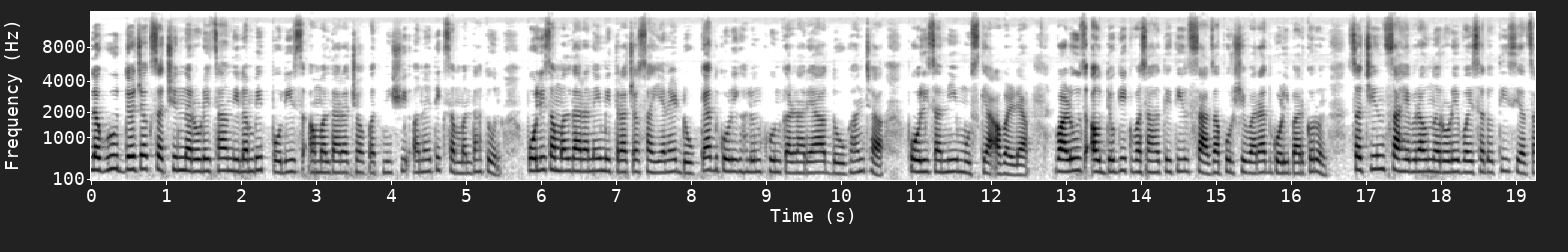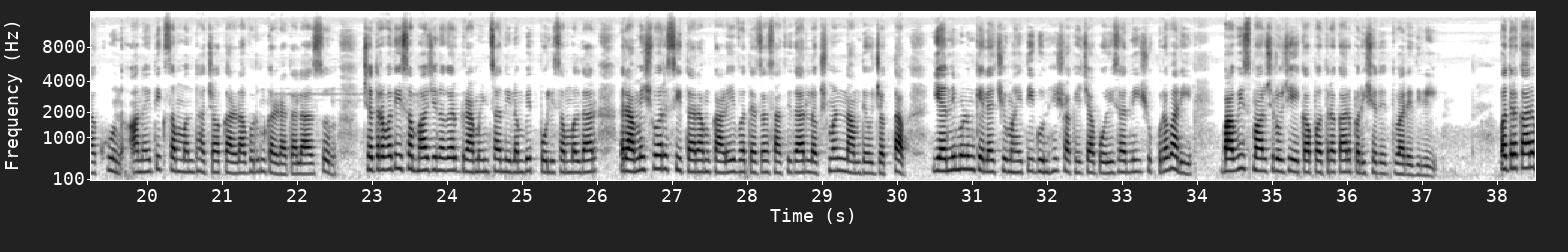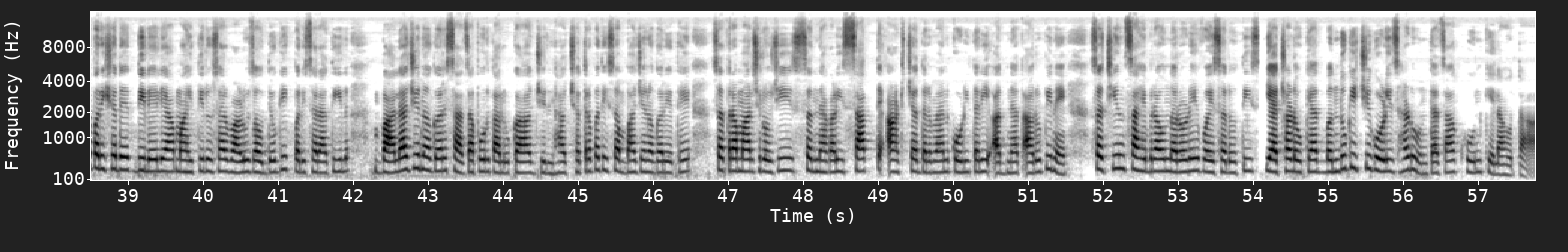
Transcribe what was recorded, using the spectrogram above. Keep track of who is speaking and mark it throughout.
Speaker 1: लघुउद्योजक सचिन नरोडेचा निलंबित पोलीस अंमलदाराच्या पत्नीशी अनैतिक संबंधातून. पोलीस अंमलदाराने मित्राच्या साह्याने डोक्यात गोळी घालून खून करणाऱ्या दोघांच्या पोलिसांनी मुसक्या आवळल्या. वाळूज औद्योगिक वसाहतीतील साजापूर शिवारात गोळीबार करून सचिन साहेबराव नरोडे वय सदोतीस याचा खून अनैतिक संबंधाच्या कारणावरून करण्यात आला असून छत्रपती संभाजीनगर ग्रामीणचा निलंबित पोलीस अंमलदार रामेश्वर सीताराम काळे व त्याचा साथीदार लक्ष्मण नामदेव जगताप यांनी मिळून केल्याची माहिती गुन्हे शाखेच्या पोलिसांनी शुक्रवारी बावीस मार्च रोजी एका पत्रकार परिषदेद्वारे दिली. पत्रकार परिषदेत दिलेल्या माहितीनुसार वाळूज औद्योगिक परिसरातील बालाजीनगर साजापूर तालुका जिल्हा छत्रपती संभाजीनगर येथे सतरा मार्च रोजी संध्याकाळी सात ते आठच्या दरम्यान कोणीतरी अज्ञात आरोपीने सचिन साहेबराव नरोडे वय सदोतीस याच्या डोक्यात बंदुकीची गोळी झाडून त्याचा खून केला होता.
